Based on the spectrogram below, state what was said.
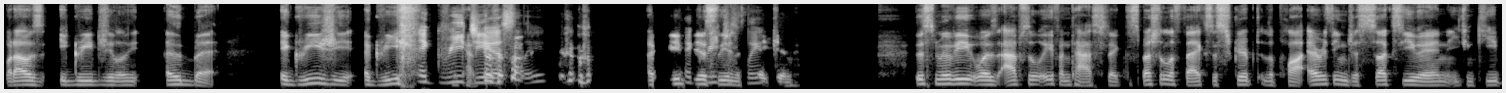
but I was egregiously, uh, bleh, egregi, agree, Egregiously. egregiously Egregiously. mistaken." This movie was absolutely fantastic. The special effects, the script, the plot, everything just sucks you in. You can keep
